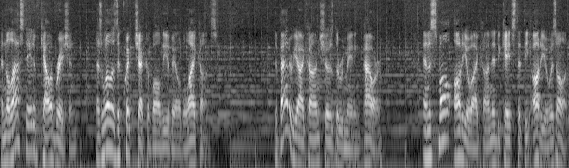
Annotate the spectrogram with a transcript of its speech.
and the last date of calibration, as well as a quick check of all the available icons. The battery icon shows the remaining power, and a small audio icon indicates that the audio is on.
